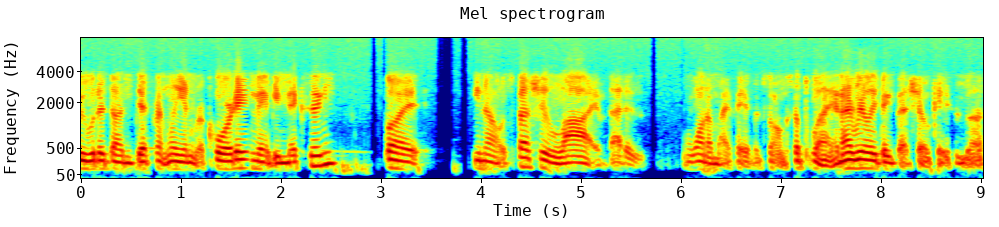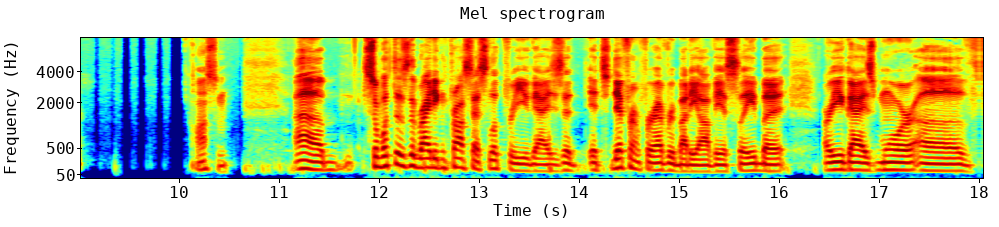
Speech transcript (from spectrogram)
we would have done differently in recording, maybe mixing. But, you know, especially live, that is one of my favorite songs to play. And I really think that showcases us. Awesome. Um, so, what does the writing process look for you guys? It, it's different for everybody, obviously, but are you guys more of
